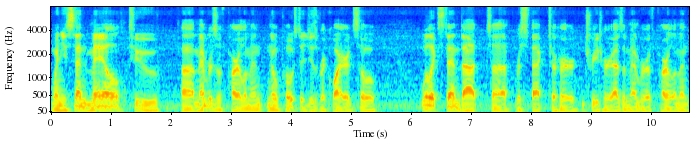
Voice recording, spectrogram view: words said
when you send mail to uh, members of Parliament, no postage is required. So we'll extend that uh, respect to her and treat her as a member of Parliament.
